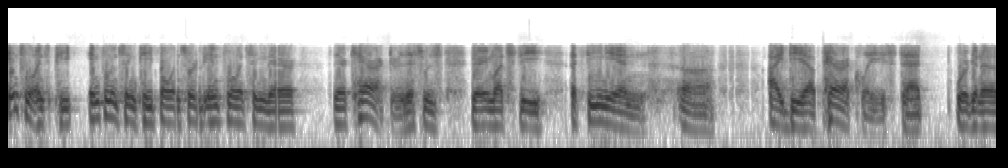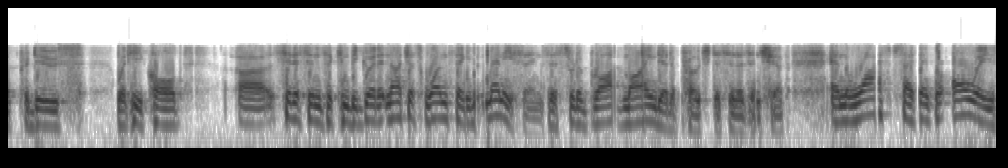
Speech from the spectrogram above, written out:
influence pe- influencing people and sort of influencing their their character. This was very much the Athenian uh, idea, Pericles, that we're going to produce what he called uh, citizens that can be good at not just one thing, but many things, this sort of broad minded approach to citizenship. And the WASPs, I think, were always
